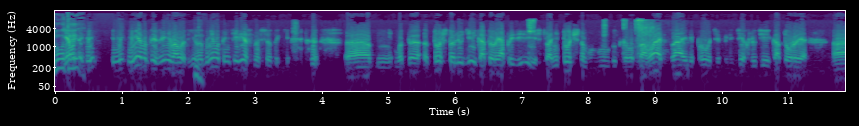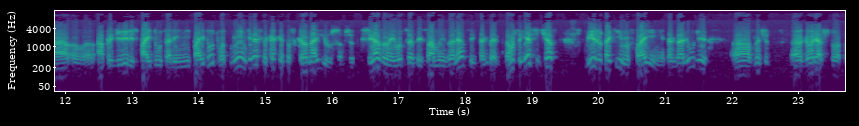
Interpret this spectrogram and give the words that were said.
Ну, вот я, а... мне вот, извини, Володь, мне вот интересно все-таки, э, вот э, то, что людей, которые определились, что они точно будут голосовать за или против, или тех людей, которые определились, пойдут или не пойдут, вот мне интересно, как это с коронавирусом все-таки связано, и вот с этой самоизоляцией и так далее. Потому что я сейчас вижу такие настроения, когда люди, значит, Э, говорят, что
